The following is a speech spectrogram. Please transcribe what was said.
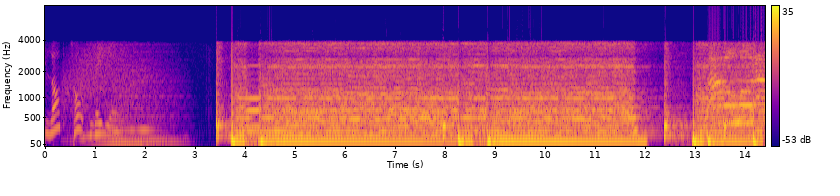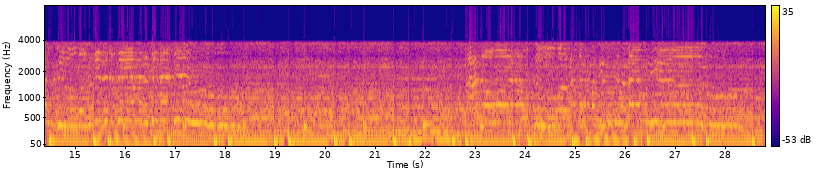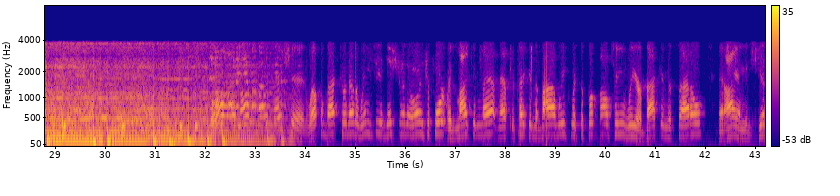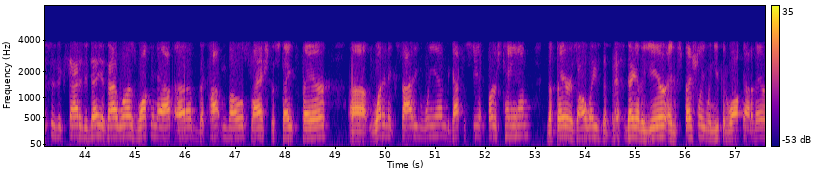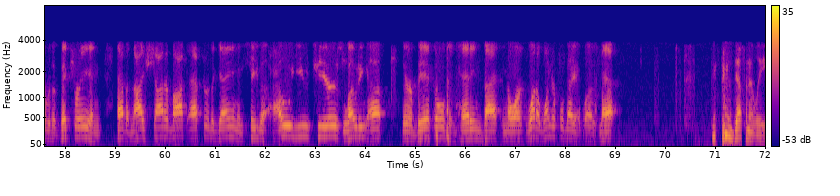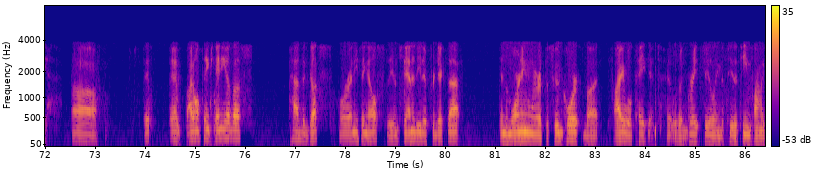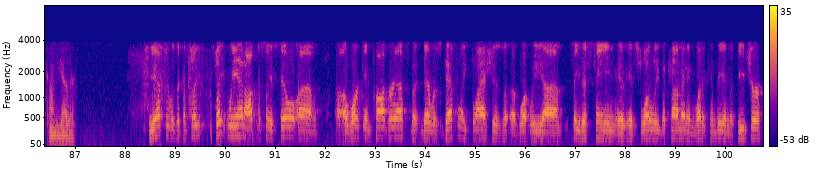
Blog Talk Radio. Bye week with the football team, we are back in the saddle. And I am just as excited today as I was walking out of the Cotton Bowl slash the State Fair. Uh, what an exciting win! Got to see it firsthand. The fair is always the best day of the year, and especially when you can walk out of there with a victory and have a nice Shiner Bock after the game and see the OU Tears loading up their vehicles and heading back north. What a wonderful day it was, Matt. Definitely. Uh, it, I don't think any of us had the guts or anything else, the insanity to predict that in the morning when we were at the food court, but I will take it. It was a great feeling to see the team finally come together. Yes, it was a complete complete win. Obviously, it's still um, a work in progress, but there was definitely flashes of what we uh, see this team is, is slowly becoming and what it can be in the future.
